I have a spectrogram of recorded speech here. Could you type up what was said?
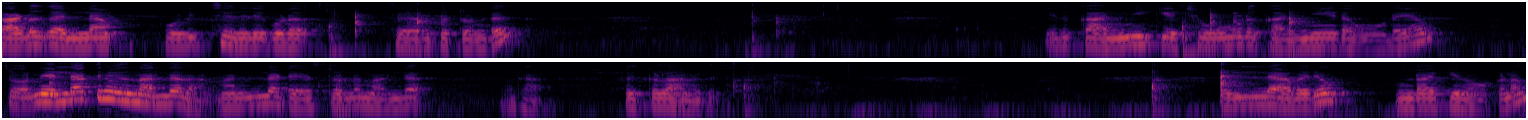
കടുകെല്ലാം പൊടിച്ചതിൽ കൂടെ ചേർത്തിട്ടുണ്ട്. ഇത് കഞ്ഞിക്ക് ചൂട് കഞ്ഞിയുടെ കൂടെയും. ചോറിന് എല്ലാത്തിനും ഇത് നല്ലതാണ്. നല്ല ടേസ്റ്റുള്ള നല്ല ഒരു പിക്കിളാണിത്. എല്ലാവരും ഉണ്ടാക്കി നോക്കണം.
